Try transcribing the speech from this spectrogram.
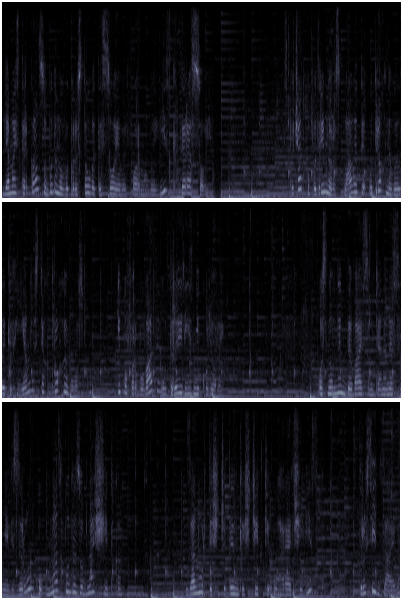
Для майстер-класу будемо використовувати соєвий формовий віск керасой. Спочатку потрібно розплавити у трьох невеликих ємностях трохи воску і пофарбувати у три різні кольори. Основним девайсом для нанесення візерунку у нас буде зубна щітка. Занурте щетинки щітки у гарячий віск, струсіть зайве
